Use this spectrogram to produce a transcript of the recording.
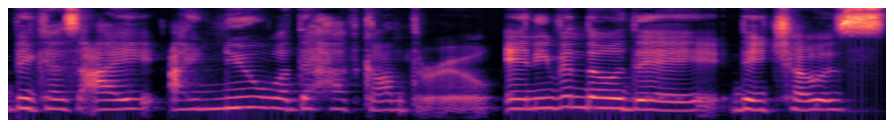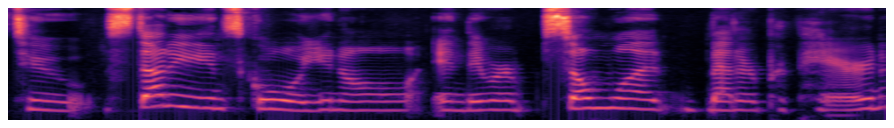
because I I knew what they had gone through. And even though they they chose to study in school, you know, and they were somewhat better prepared,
